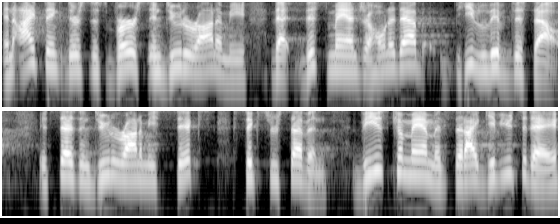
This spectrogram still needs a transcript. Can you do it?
And I think there's this verse in Deuteronomy that this man, Jehonadab, he lived this out. It says in Deuteronomy 6, 6 through 7, These commandments that I give you today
